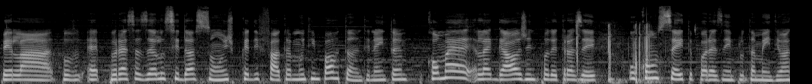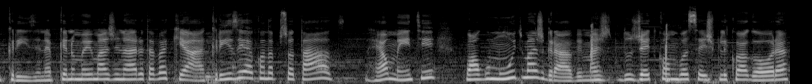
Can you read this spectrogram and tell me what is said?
pela, por, é, por, essas elucidações, porque de fato é muito importante, né? Então, como é legal a gente poder trazer o conceito, por exemplo, também de uma crise, né? Porque no meu imaginário estava aqui, ah, a crise é quando a pessoa está realmente com algo muito mais grave, mas do jeito como você explicou agora,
